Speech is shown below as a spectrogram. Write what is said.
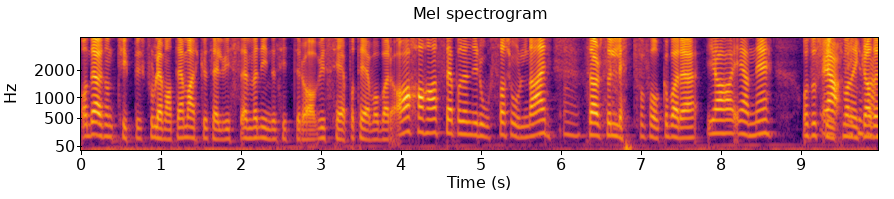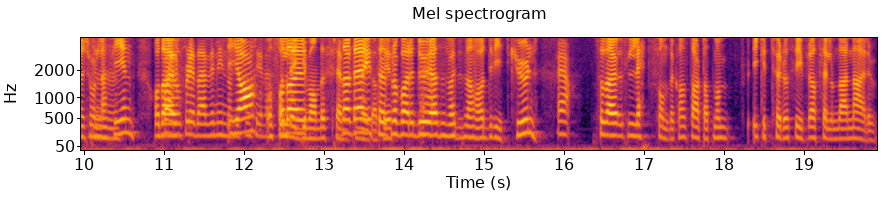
Og det er jo sånn typisk problem at jeg merker selv hvis en venninne sitter og vi ser på TV og bare ah, ha-ha, se på den rosa kjolen der, Mm. så er det så lett for folk å bare ja, enig, og så syns Ja, man ikke egentlig at den kjolen er fin. Og det er Bare jo fordi det er venninna Ja, som sier det. Og så Og er- legger man det frem det er som det, i stedet for bare du, jeg syns faktisk den var dritkul. Ja. Så det er lett sånn det kan starte, at man ikke tør å si ifra selv om det er nære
